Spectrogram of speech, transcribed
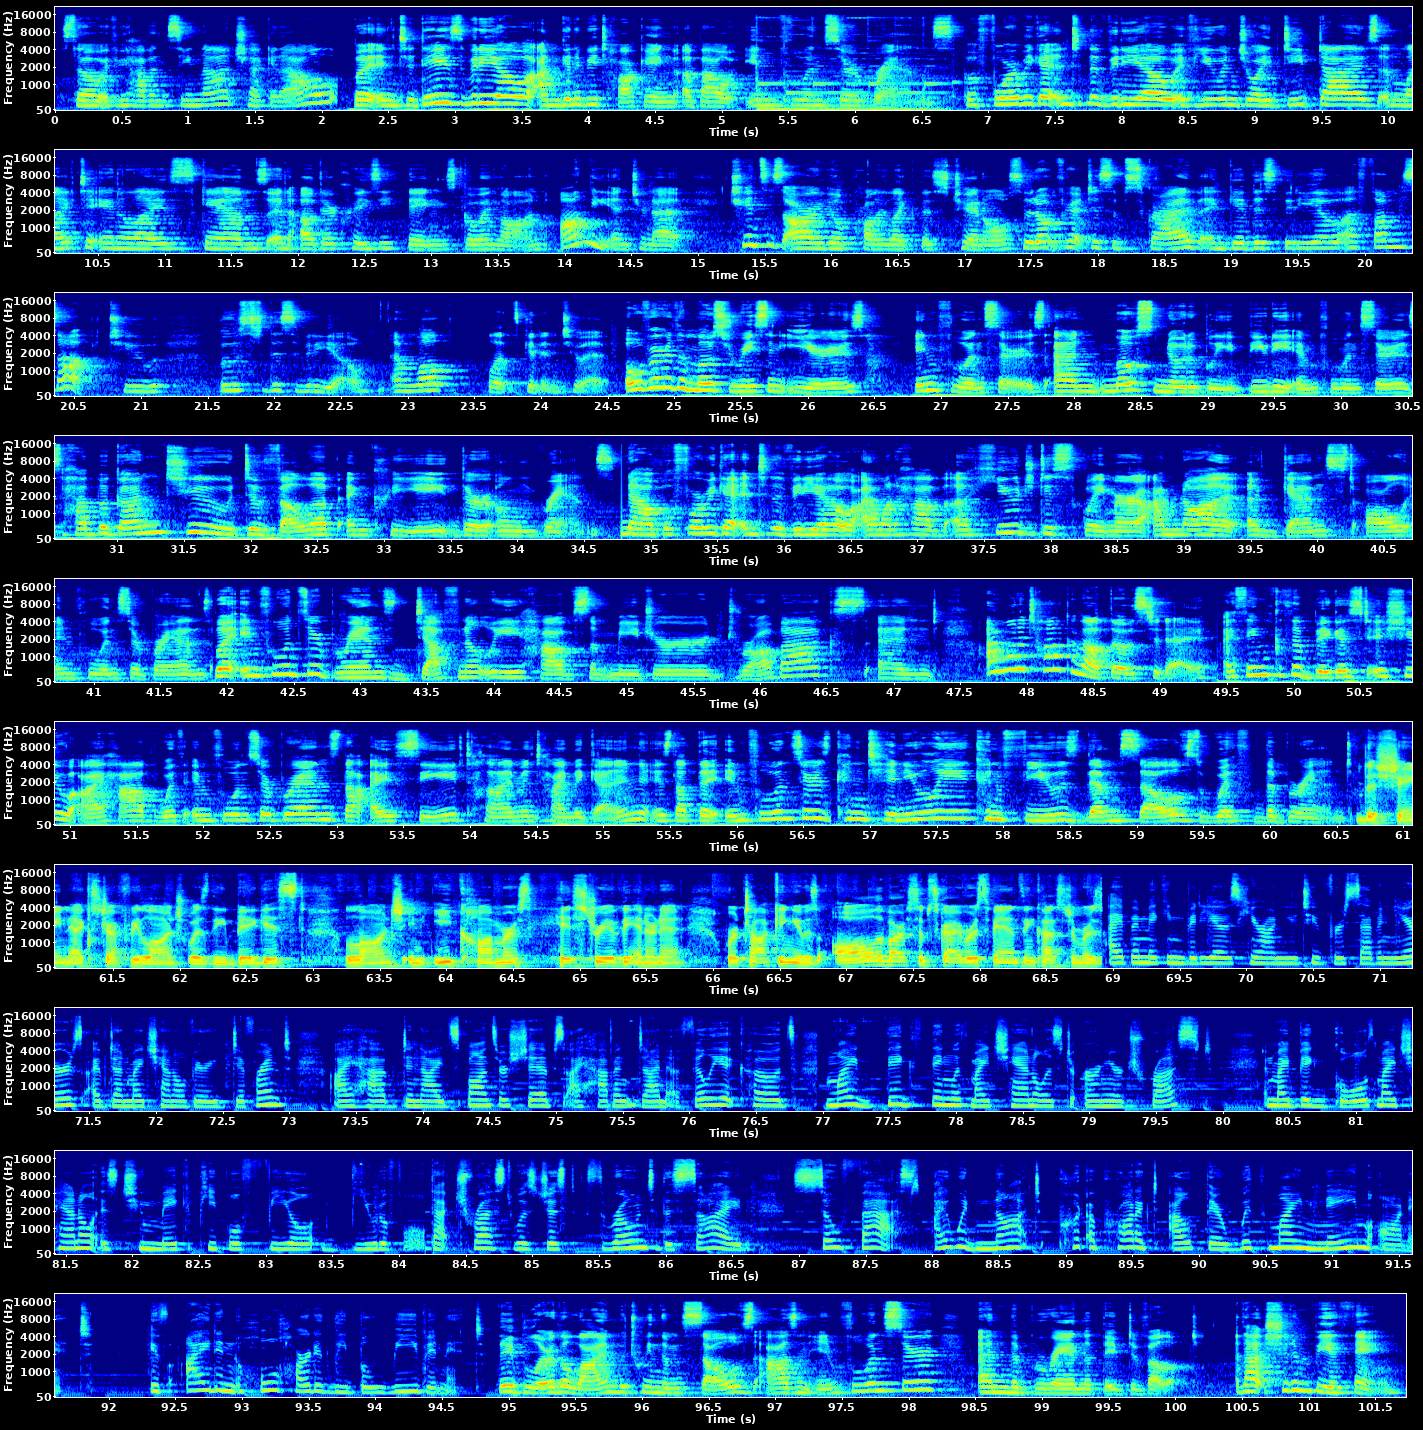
So if you haven't seen that, check it out. But in today's video, I'm gonna be talking about influencer brands. Before we get into the video, if you enjoy deep dives and like to analyze scams and other crazy things going on on the internet, chances are you'll probably like this channel. So don't forget to subscribe and give this video a thumbs up to boost this video. And well, let's get into it. Over the most recent years, influencers and most notably beauty influencers have begun to develop and create their own brands. Now, before we get into the video, I want to have a huge disclaimer. I'm not against all influencer brands, but influencer brands definitely have some major drawbacks and I want to talk about those today. I think the biggest issue I have with influencer brands that I see time and time again is that the influencers continually confuse themselves with the brand. The Shane X Jeffree launch was the biggest launch in e-commerce history of the internet. We're talking it was all of our subscribers, fans, and customers. I've been making videos here on YouTube for seven years. I've done my channel very different. I have denied sponsorships. I haven't done affiliate codes. My big thing with my channel is to earn your trust. And my big goal with my channel is to make people feel beautiful. That trust was just thrown to the side so fast. I would not put a product out there with my name on it if I didn't wholeheartedly believe in it. They blur the line between themselves as an influencer and the brand that they've developed. That shouldn't be a thing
